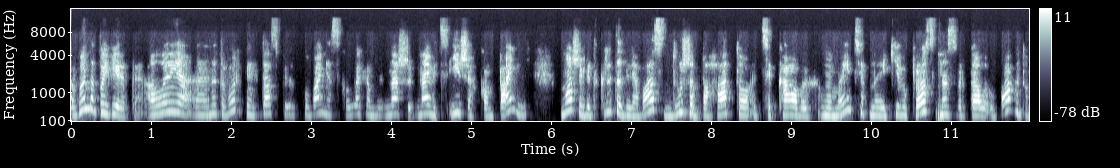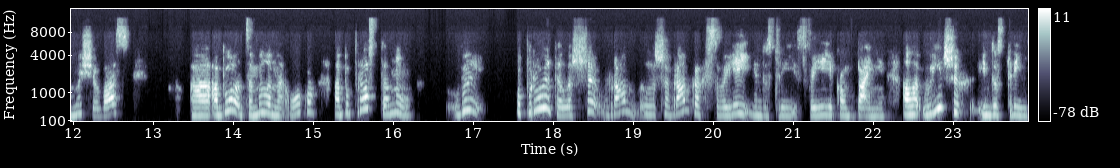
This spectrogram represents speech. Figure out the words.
Ви не повірите, але е, нетворкінг та спілкування з колегами навіть з інших компаній може відкрити для вас дуже багато цікавих моментів, на які ви просто не звертали увагу, тому що у вас або замилене око, або просто ну, ви оперуєте лише в рам лише в рамках своєї індустрії, своєї компанії, але у інших індустрій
